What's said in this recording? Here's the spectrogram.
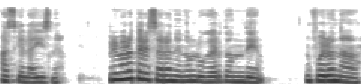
hacia la isla. Primero aterrizaron en un lugar donde fueron a...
